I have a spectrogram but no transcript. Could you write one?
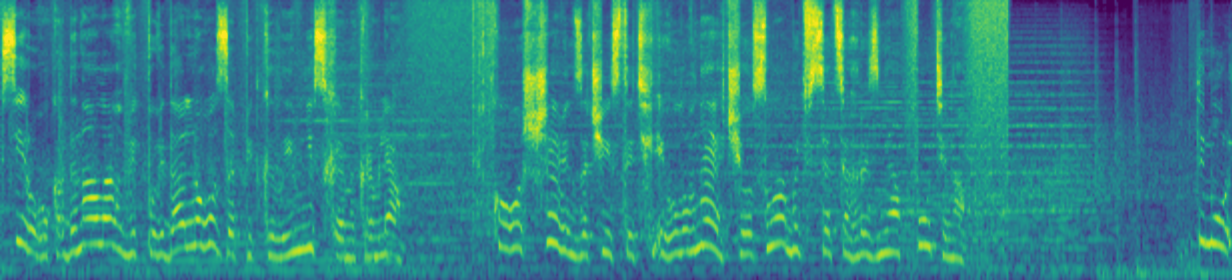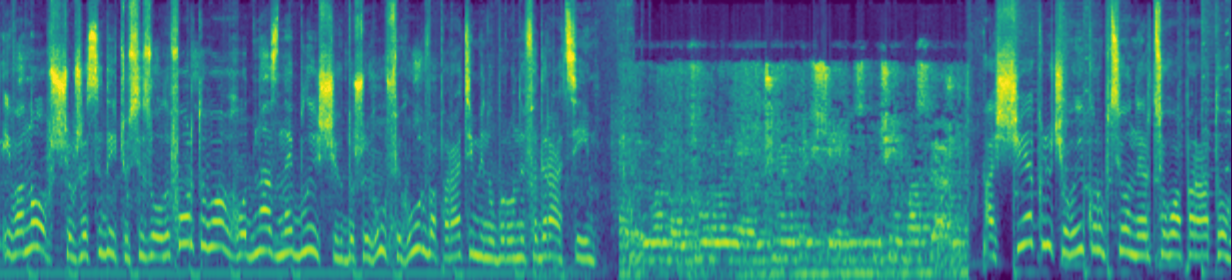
сірого кардинала, відповідального за підкилимні схеми Кремля. Кого ще він зачистить? І головне, чи ослабить вся ця гризня Путіна? Тимур Іванов, що вже сидить у СІЗО Лефортово, одна з найближчих до Шойгу фігур в апараті Міноборони Федерації. Иванову Тимуру Владимировичу, мое крещение, заключение по скажу. А ще ключовий корупціонер цього апарату.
